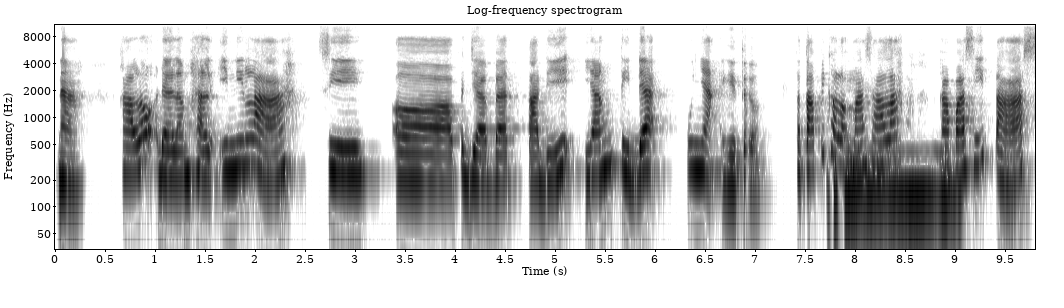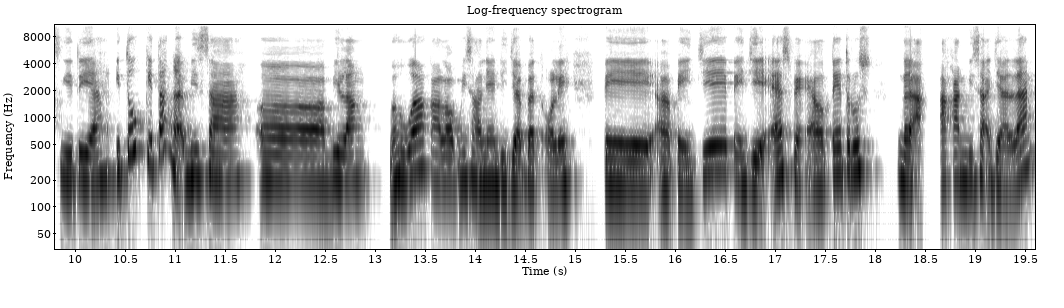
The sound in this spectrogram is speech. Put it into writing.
Nah, kalau dalam hal inilah si uh, pejabat tadi yang tidak punya gitu. Tetapi kalau masalah hmm. kapasitas gitu ya, itu kita nggak bisa uh, bilang bahwa kalau misalnya dijabat oleh P, uh, PJ, PJS, PLT terus nggak akan bisa jalan,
